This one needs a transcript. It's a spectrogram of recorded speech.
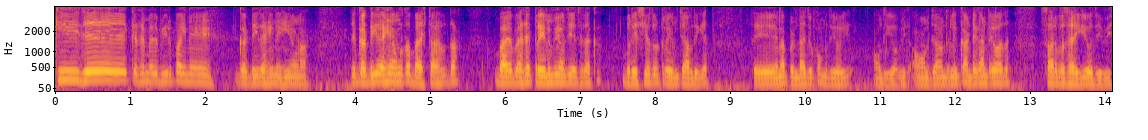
ਬਾਕੀ ਜੇ ਕਿਸੇ ਮੇਰੇ ਵੀਰ ਭਾਈ ਨੇ ਗੱਡੀ ਰਹੀ ਨਹੀਂ ਆਉਣਾ, ਜੇ ਗੱਡੀ ਰਹੀ ਆਉਂਗਾ ਤਾਂ ਬੈਸਟ ਆ ਉਹਦਾ ਵੈ- ਵੈਸੇ ਟ੍ਰੇਨ ਵੀ ਆਉਂਦੀ ਇੱਥੇ ਤੱਕ। ਬਰੇਸ਼ੀਆ ਤੋਂ ਟ੍ਰੇਨ ਚੱਲਦੀ ਆ। ਤੇ ਇਹਨਾਂ ਪਿੰਡਾਂ 'ਚ ਘੁੰਮਦੀ ਹੋਈ ਆਉਂਦੀ ਆ ਉਹ ਵੀ। ਆਉਣ ਜਾਣ ਦੇ ਲਈ ਘੰਟੇ ਘੰਟੇ ਬਾਅਦ ਸਰਵਿਸ ਹੈਗੀ ਉਹਦੀ ਵੀ।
